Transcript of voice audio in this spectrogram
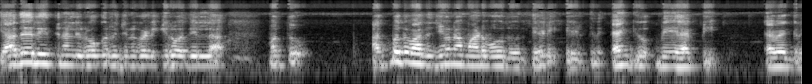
ಯಾವುದೇ ರೀತಿಯಲ್ಲಿ ರೋಗ ರುಜಿನಗಳು ಇರೋದಿಲ್ಲ ಮತ್ತು ಅದ್ಭುತವಾದ ಜೀವನ ಮಾಡಬಹುದು ಅಂತ ಹೇಳಿ ಹೇಳ್ತೀನಿ. Thank you be happy have a great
